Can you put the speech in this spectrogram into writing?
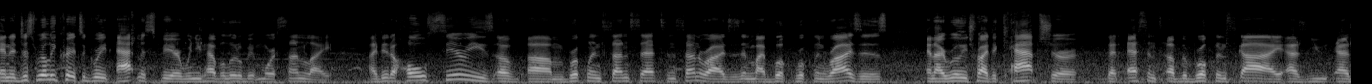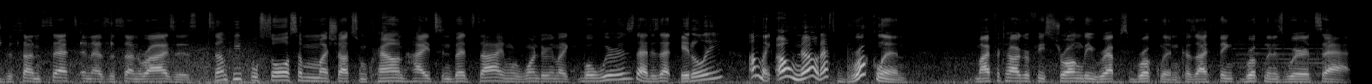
and it just really creates a great atmosphere when you have a little bit more sunlight. I did a whole series of um, Brooklyn sunsets and sunrises in my book, Brooklyn Rises, and I really tried to capture that essence of the Brooklyn sky as you as the sun sets and as the sun rises. Some people saw some of my shots from Crown Heights and Bed-Stuy and were wondering like, well, where is that? Is that Italy? I'm like, oh no, that's Brooklyn. My photography strongly reps Brooklyn because I think Brooklyn is where it's at.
